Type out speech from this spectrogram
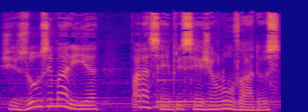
Jesus e Maria, para sempre sejam louvados.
